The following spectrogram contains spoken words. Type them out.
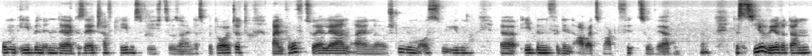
um eben in der Gesellschaft lebensfähig zu sein. Das bedeutet, einen Beruf zu erlernen, ein Studium auszuüben, äh, eben für den Arbeitsmarkt fit zu werden. Das Ziel wäre dann,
